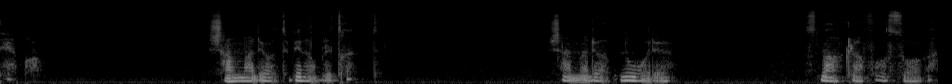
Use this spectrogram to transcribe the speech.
Det er bra. Kjenner du at du begynner å bli trøtt? Kjenner du at nå er du snart klar for å sove?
